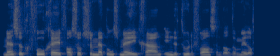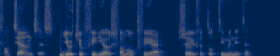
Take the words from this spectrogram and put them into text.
mensen het gevoel geven alsof ze met ons meegaan in de Tour de France. En dat door middel van challenges. YouTube-video's van ongeveer 7 tot 10 minuten.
